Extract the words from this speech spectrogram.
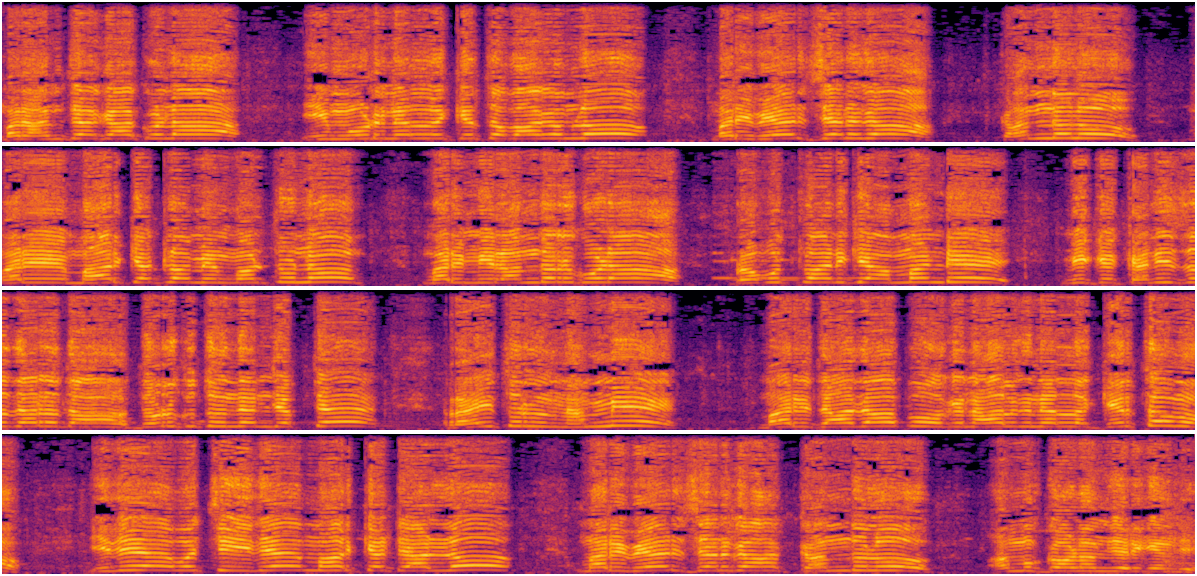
మరి అంతేకాకుండా ఈ మూడు నెలల క్రితం భాగంలో మరి వేరుశెనగ కందులు మరి మార్కెట్లో మేము కొంటున్నాం. మరి మీరందరూ కూడా ప్రభుత్వానికి అమ్మండి. మీకు కనీస ధర దొరుకుతుంది దొరుకుతుందని చెప్తే రైతులు నమ్మి మరి దాదాపు ఒక నాలుగు నెలల క్రితం ఇదే వచ్చి ఇదే మార్కెట్ యార్డ్లో మరి వేరుశెనగ కందులు అమ్ముకోవడం జరిగింది.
